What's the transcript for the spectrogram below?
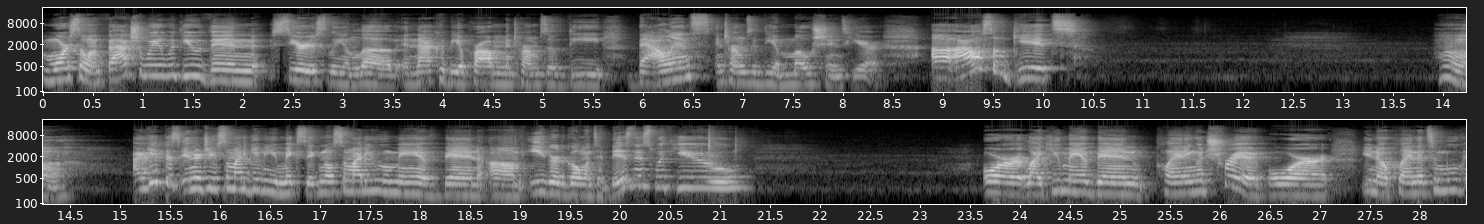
more so infatuated with you than seriously in love. And that could be a problem in terms of the balance, in terms of the emotions here. Uh, I also get, huh, I get this energy of somebody giving you mixed signals, somebody who may have been um, eager to go into business with you, or like you may have been planning a trip or you know planning to move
